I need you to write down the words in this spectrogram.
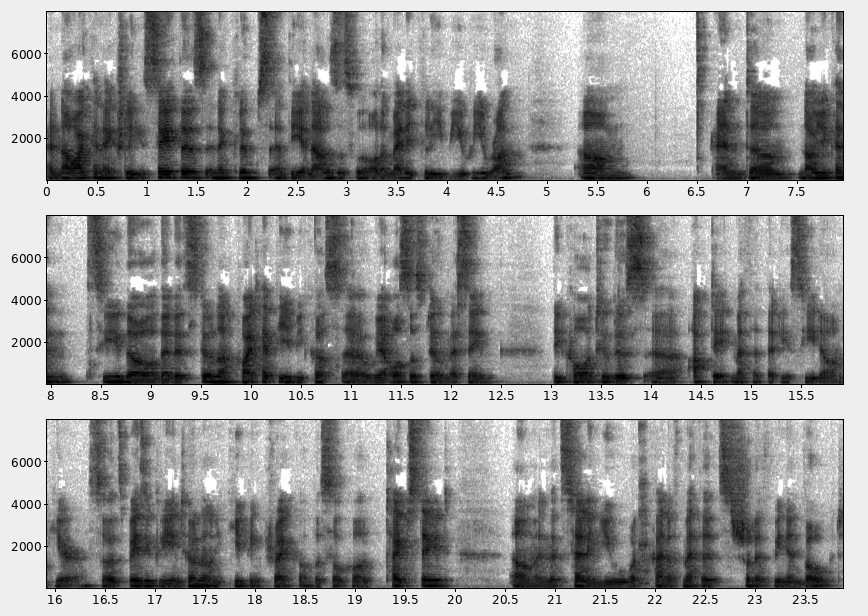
And now I can actually save this in Eclipse and the analysis will automatically be rerun. Um, and um, now you can see though that it's still not quite happy because uh, we are also still missing the call to this uh, update method that you see down here. So it's basically internally keeping track of a so-called type state um, and it's telling you what kind of methods should have been invoked.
